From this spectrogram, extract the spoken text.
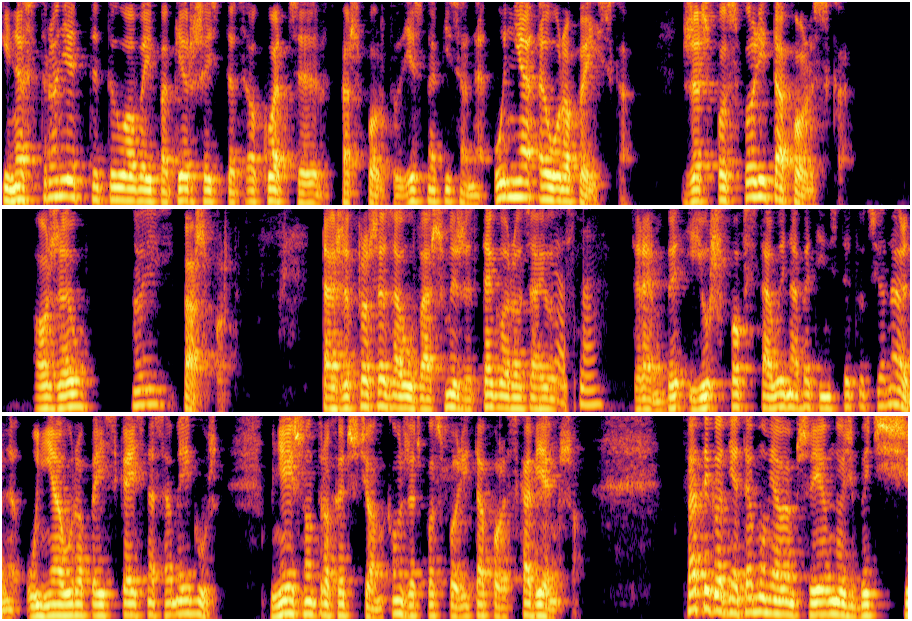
i na stronie tytułowej, po pierwszej okładce paszportu jest napisane Unia Europejska, Rzeczpospolita Polska, orzeł, no i paszport. Także proszę zauważmy, że tego rodzaju Jasne. zręby już powstały nawet instytucjonalne. Unia Europejska jest na samej górze. Mniejszą trochę czcionką, Rzeczpospolita Polska większą. Dwa tygodnie temu miałem przyjemność być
